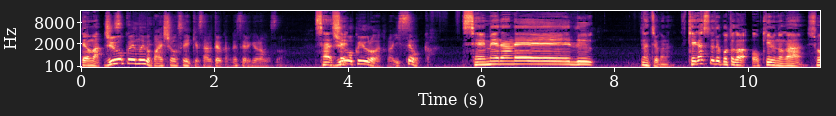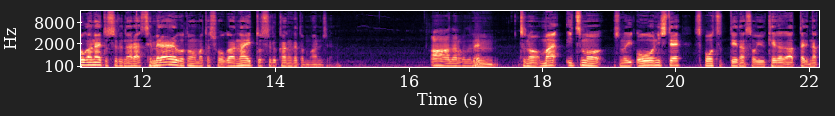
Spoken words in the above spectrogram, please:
でもまあ、10億円の今賠償請求されてるからね、セルヒオ・ラモスは。さ、せ10億ユーロだから1000億か。責められる、なんていうかな。怪我することが起きるのがしょうがないとするなら、責められることもまたしょうがないとする考え方もあるんじゃないああ、なるほどね。うん。その、ま、いつも、その、往々にして、スポーツっていうのはそういう怪我があったりな、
